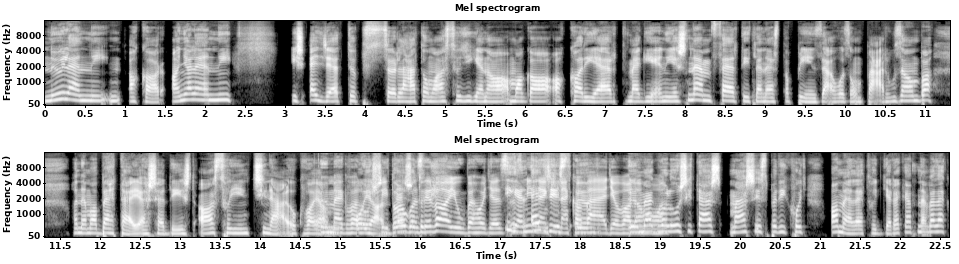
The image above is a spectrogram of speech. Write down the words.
nő lenni, akar anya lenni, és egyre többször látom azt, hogy igen, a maga a karriert megélni, és nem feltétlen ezt a pénzzel hozom párhuzamba, hanem a beteljesedést, azt, hogy én csinálok valami olyan dolgot. Azért valljuk be, hogy ez, igen, ez mindenkinek a vágya van. megvalósítás, másrészt pedig, hogy amellett, hogy gyereket nevelek,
